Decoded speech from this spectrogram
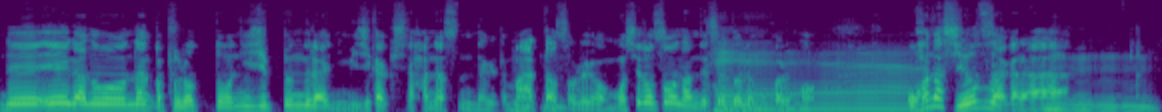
で、映画のなんかプロットを20分ぐらいに短くして話すんだけど、またそれが面白そうなんですよ、どれもこれも。お話上手だから、うんうんうんうん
